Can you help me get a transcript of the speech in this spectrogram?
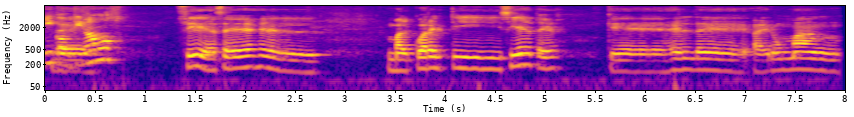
Y De- continuamos. Sí, ese es el Mark 47, que es el de Iron Man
